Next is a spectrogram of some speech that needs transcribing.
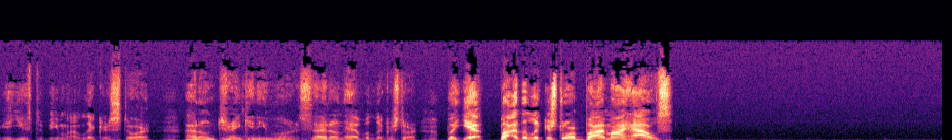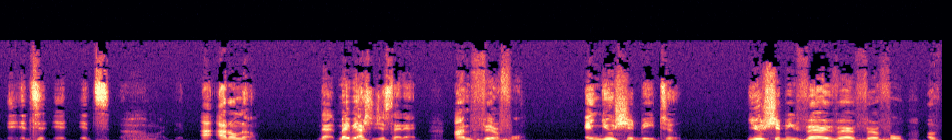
it used to be my liquor store. I don't drink anymore, so I don't have a liquor store. But yeah, by the liquor store by my house, it's it, it's oh my god, I, I don't know. That maybe I should just say that I'm fearful, and you should be too. You should be very, very fearful of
